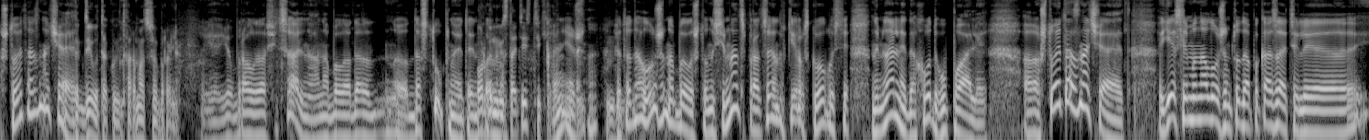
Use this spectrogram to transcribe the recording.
Что это означает? Так где вы такую информацию брали? Я ее брал официально, она была до, доступна. Эта информация. Органами статистики? Конечно. Угу. Это доложено было, что на 17% в Кировской области номинальные доходы упали. А, что это означает? Если мы наложим туда показатели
